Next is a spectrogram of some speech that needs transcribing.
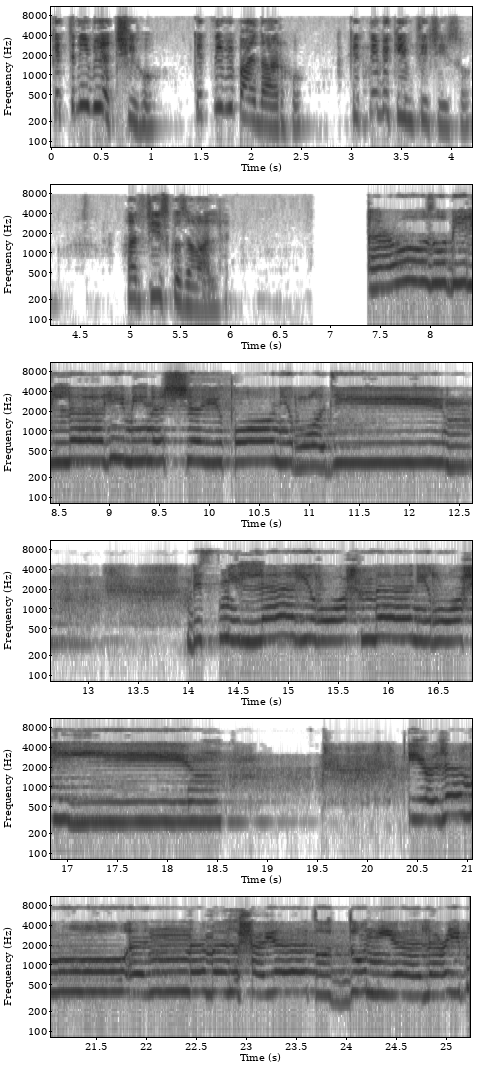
کتنی بھی اچھی ہو، کتنی بھی پائیدار ہو، کتنی بھی قیمتی چیز ہو، ہر چیز کو زوال ہے۔ اعوذ باللہ من الشیطان الرجیم۔ بسم اللہ الرحمن الرحیم اعلموا انما الحیات الدنیا لعب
